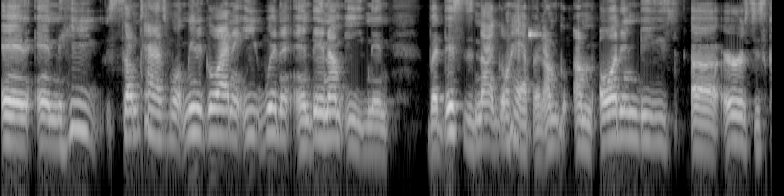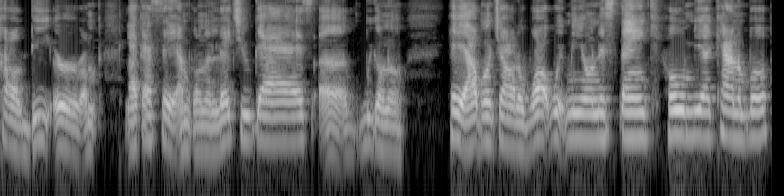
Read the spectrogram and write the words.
and and he sometimes want me to go out and eat with him and then I'm eating and But this is not gonna happen. I'm I'm ordering these uh herbs. It's called D herb. I'm like I say, I'm gonna let you guys. Uh, we're gonna. Hey, I want y'all to walk with me on this thing. Hold me accountable.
